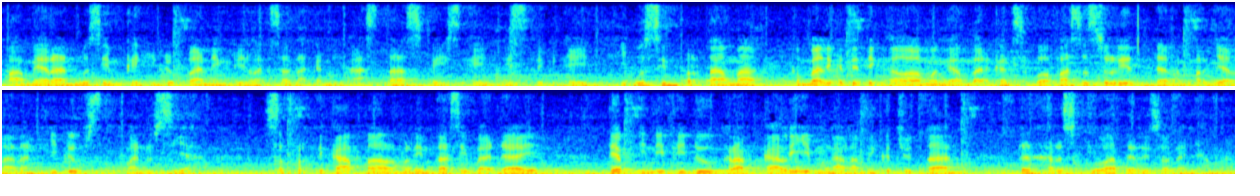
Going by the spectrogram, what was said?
pameran musim kehidupan yang dilaksanakan di Asta Space 8 District 8. Musim pertama kembali ke titik awal menggambarkan sebuah fase sulit dalam perjalanan hidup manusia. Seperti kapal melintasi badai, tiap individu kerap kali mengalami kejutan dan harus keluar dari zona nyaman.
